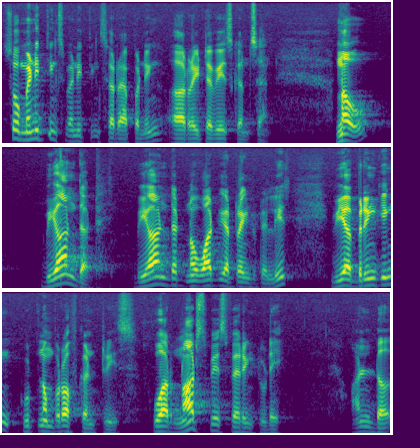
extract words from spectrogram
So many things, many things are happening uh, right away is concerned. Now, beyond that, beyond that, now what we are trying to tell is, we are bringing good number of countries who are not spacefaring today and uh,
